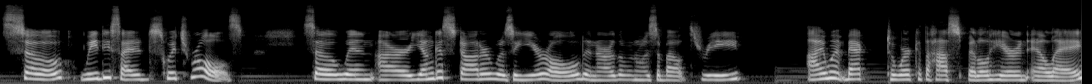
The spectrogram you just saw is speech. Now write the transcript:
So we decided to switch roles. So when our youngest daughter was a year old and our other one was about three, I went back to work at the hospital here in LA.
